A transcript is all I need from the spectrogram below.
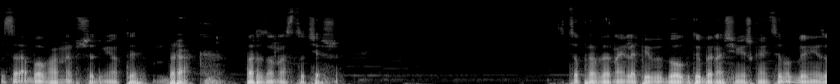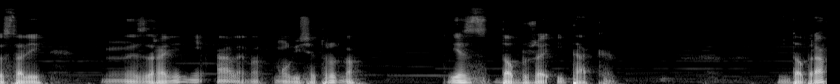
zrabowane przedmioty brak. Bardzo nas to cieszy. Co prawda najlepiej by było, gdyby nasi mieszkańcy w ogóle nie zostali zranieni, ale no, mówi się trudno. Jest dobrze i tak. Dobra,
